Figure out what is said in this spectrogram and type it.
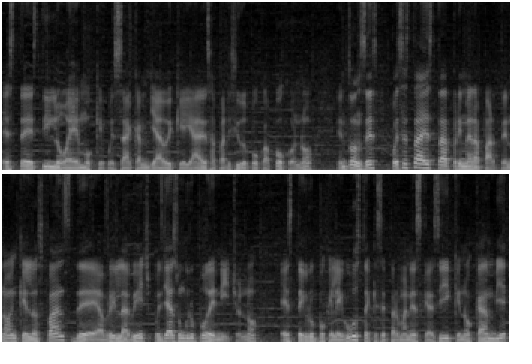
este estilo emo que pues ha cambiado y que ha desaparecido poco a poco, ¿no? Entonces, pues está esta primera parte, ¿no? En que los fans de Avril Lavigne pues ya es un grupo de nicho, ¿no? Este grupo que le gusta que se permanezca así, que no cambie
